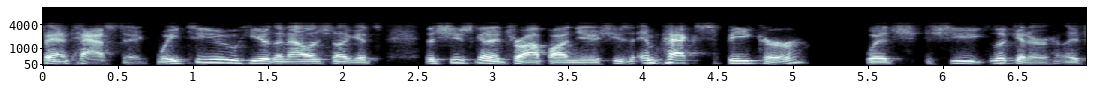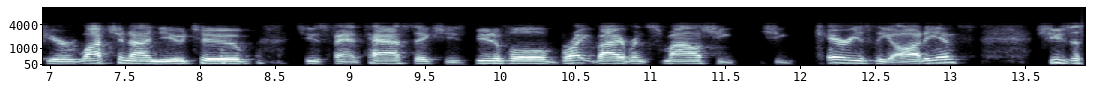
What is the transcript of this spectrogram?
fantastic. Wait till you hear the knowledge nuggets that she's going to drop on you. She's an impact speaker, which she look at her. If you're watching on YouTube, she's fantastic. She's beautiful, bright, vibrant smile. She she carries the audience. She's a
